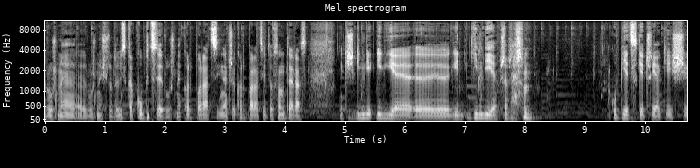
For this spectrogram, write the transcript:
różne, różne środowiska, kupcy, różne korporacje, znaczy korporacje to są teraz jakieś gildie, gildie, gildie przepraszam, kupieckie, czy jakieś e,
